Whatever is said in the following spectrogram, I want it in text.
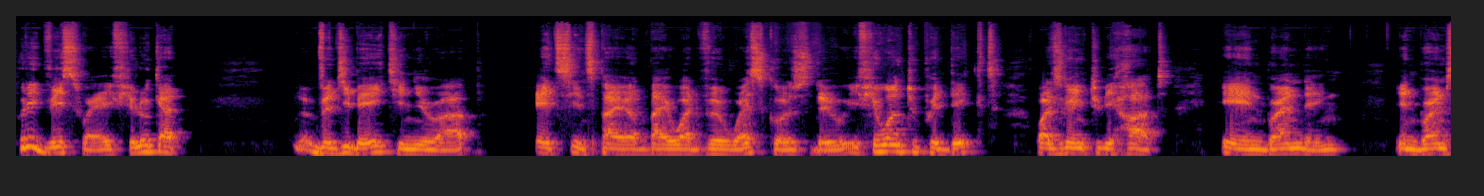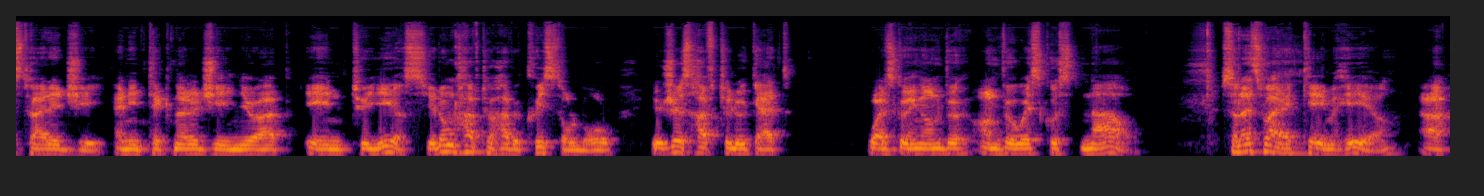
Put it this way if you look at the debate in Europe, it's inspired by what the West Coast do. If you want to predict what's going to be hot in branding, in brand strategy, and in technology in Europe in two years, you don't have to have a crystal ball. You just have to look at what's going on the, on the West Coast now. So that's why I came here. Uh,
